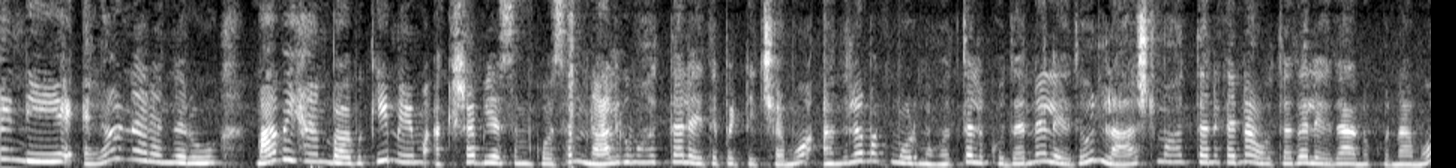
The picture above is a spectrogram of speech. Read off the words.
హాయ్ అండి. ఎలా ఉన్నారు అందరూ? మా విహాన్ బాబుకి మేము అక్షరాభ్యాసం కోసం నాలుగు ముహూర్తాలు అయితే పెట్టించాము అందులో మాకు మూడు ముహూర్తాలు కుదరనే లేదు. లాస్ట్ ముహూర్తానికన్నా అవుతుందా లేదా అనుకున్నాము.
